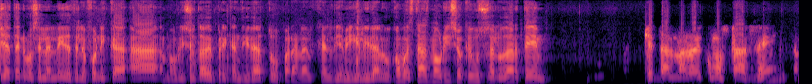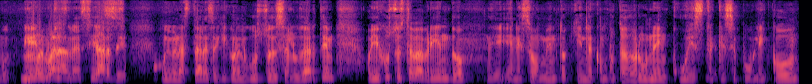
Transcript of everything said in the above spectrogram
Ya tenemos en la línea telefónica a Mauricio Tabe, precandidato para la alcaldía Miguel Hidalgo. ¿Cómo estás, Mauricio? Qué gusto saludarte. ¿Qué tal, Manuel? ¿Cómo estás? Eh? Muy, bien, Muy buenas gracias. tardes. Muy buenas tardes, aquí con el gusto de saludarte. Oye, justo estaba abriendo eh, en este momento aquí en la computadora una encuesta que se publicó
